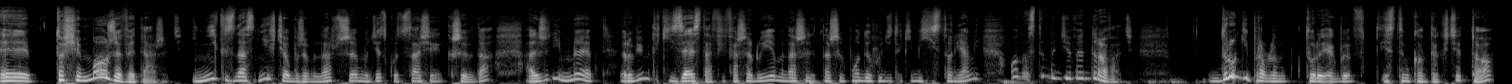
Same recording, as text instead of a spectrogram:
Y, to się może wydarzyć. I nikt z nas nie chciałby, żeby naszemu dziecku stała się krzywda, ale jeżeli my robimy taki zestaw i faszerujemy naszych, naszych młodych ludzi takimi historiami, ono z tym będzie wędrować. Drugi problem, który jakby jest w tym kontekście, to,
